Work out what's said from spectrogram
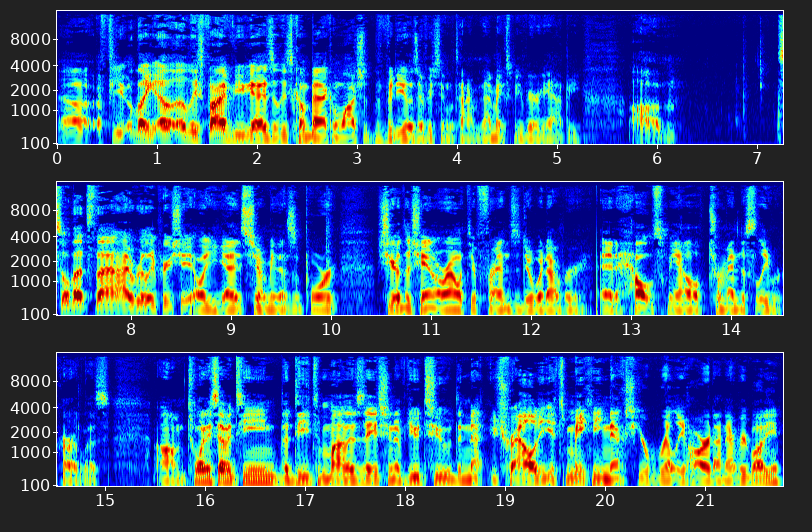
Uh, a few, like at least five of you guys, at least come back and watch the videos every single time. That makes me very happy. Um, so that's that. I really appreciate all you guys showing me that support. Share the channel around with your friends. Do whatever. It helps me out tremendously, regardless. Um, 2017, the demonetization of YouTube, the net neutrality, it's making next year really hard on everybody.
